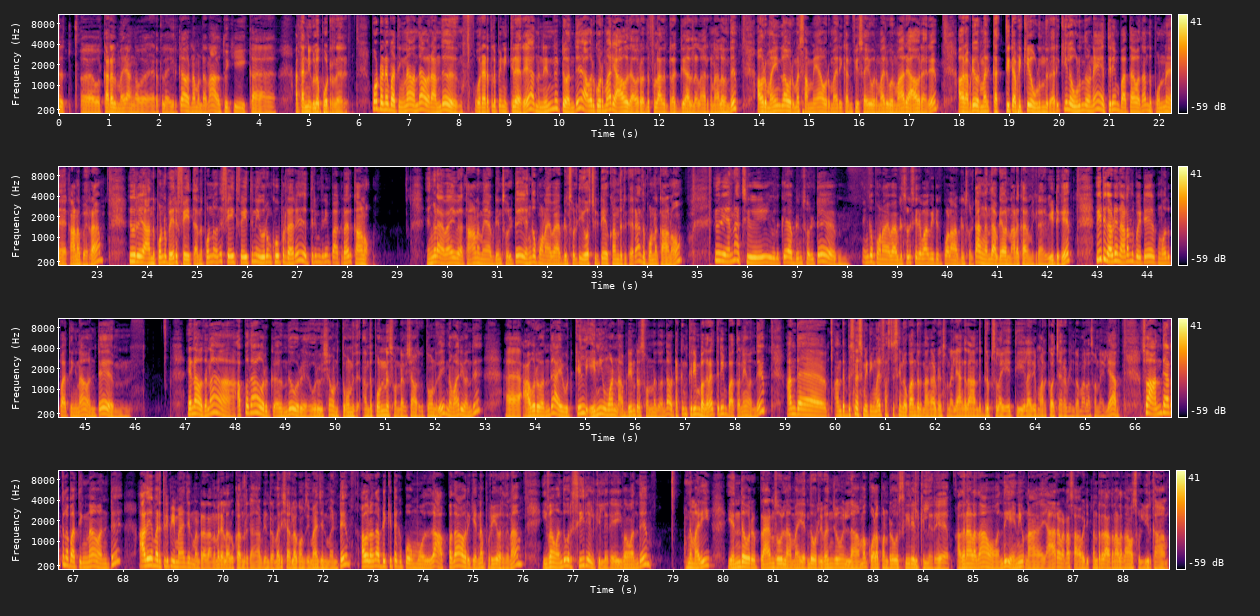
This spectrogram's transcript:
ஒரு கடல் மாதிரி அங்கே இடத்துல இருக்குது அவர் என்ன பண்ணுறாருனா அதை தூக்கி க தண்ணிக்குள்ளே போட்டுடுறாரு. போட்டோடனே பார்த்தீங்கன்னா வந்து அவர் வந்து ஒரு இடத்துல போய் நிற்கிறாரு அந்த நின்றுட்டு வந்து அவருக்கு ஒரு மாதிரி ஆகுது. அவர் வந்து ஃபுல்லாக அந்த ட்ரக்கு அதுலலாம் இருக்கனால வந்து அவர் மைண்ட்லாம் ஒரு மாதிரி செம்மையாக ஒரு மாதிரி கன்ஃபியூஸ் ஆகி ஒரு மாதிரி ஒரு மாதிரி ஆகுறாரு. அவர் அப்படியே ஒரு மாதிரி கத்திட்டு அப்படியே கீழே விழுந்துறாரு கீழே விழுந்தோடனே திரும்பி பார்த்தா வந்து அந்த பொண்ணு காண போயிடுறா. இவர் அந்த பொண்ணு பேர் ஃபெய்த் அந்த பொண்ணு வந்து ஃபெய்த் ஃபெய்த்துன்னு இவரும் கூப்பிட்றாரு. திரும்பி திரும்பி பார்க்குறாரு காணோம். எங்கடா இவ? இவளை காணுமே அப்படின்னு சொல்லிட்டு எங்கே போனா இவ? அப்படின்னு சொல்லிட்டு யோசிச்சுக்கிட்டே உட்காந்துருக்காரு அந்த பொண்ணை காணோம். இவர் என்னாச்சு இவளுக்கு அப்படின்னு சொல்லிட்டு எங்கே போனா இவ? அப்படின்னு சொல்லி சரி வா வீட்டுக்கு போகலாம் அப்படின்னு சொல்லிட்டு அங்கேருந்து அப்படியே அவர் நடக்க ஆரம்பிக்கிறார் வீட்டுக்கு. வீட்டுக்கு அப்படியே நடந்து போயிட்டே இருக்கும்போது பார்த்தீங்கன்னா வந்துட்டு என்ன ஆகுதுன்னா அப்போ தான் அவருக்கு வந்து ஒரு ஒரு விஷயம் ஒன்று தோணுது. அந்த பொண்ணு சொன்ன விஷயம் அவருக்கு தோணுது. இந்த மாதிரி வந்து அவர் வந்து I would kill anyone அப்படின்ற சொன்னது வந்து அவர் டக்குன்னு திரும்பி பார்க்குறாரு. திரும்பி பார்த்தோன்னே வந்து அந்த அந்த பிஸ்னஸ் மீட்டிங் மாதிரி ஃபஸ்ட்டு சீனில் உட்காந்துருந்தாங்க அப்படின்னு சொன்னேன் இல்லையா? அங்கே தான் அந்த ட்ரிப்ஸ் எல்லாம் ஏற்றி எல்லாரையும் மறக்க வச்சார் அப்படின்ற மாதிரிலாம் சொன்னேன் இல்லையா? ஸோ அந்த இடத்துல பார்த்தீங்கன்னா வந்துட்டு அதே மாதிரி திருப்பி இமேஜின் பண்ணுறாரு அந்த மாதிரி எல்லோரும் உட்காந்துருக்காங்க அப்படின்ற மாதிரி ஷர்லா கோம்ஸ் இமேஜின் பண்ணிட்டு அவர் வந்து அப்படியே கிட்டக்கு போகும்போது தான் அப்போ தான் அவருக்கு என்ன புரிய வருதுன்னா இவன் வந்து ஒரு சீரியல் கில்லரு இவன் வந்து இந்த மாதிரி எந்த ஒரு பிளான்ஸும் இல்லாமல் எந்த ஒரு ரிவெஞ்சும் இல்லாமல் கொலை பண்ணுற ஒரு சீரியல் கில்லரு அதனால தான் அவன் வந்து எனி நான் யாரை வேணால் சாவடி பண்ணுறது அதனால தான் அவன் சொல்லியிருக்கான்.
